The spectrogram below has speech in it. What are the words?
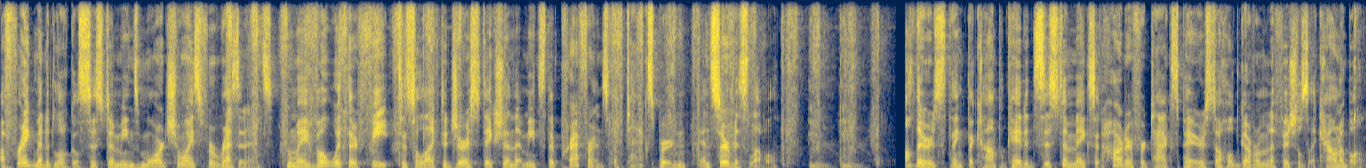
A fragmented local system means more choice for residents, who may vote with their feet to select a jurisdiction that meets their preference of tax burden and service level. Others think the complicated system makes it harder for taxpayers to hold government officials accountable.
